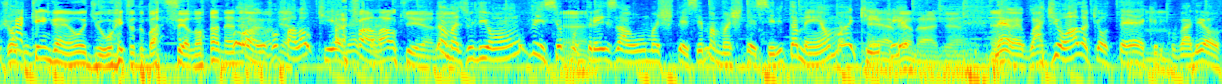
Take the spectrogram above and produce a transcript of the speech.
Jogo. Pra quem ganhou de 8 do Barcelona, né? Pô, eu vou falar o quê, Vai né? falar cara? o quê, né? Não, mas o Lyon venceu por 3x1 o Manchester City, mas Manchester City também é uma equipe. É verdade, é. né? Guardiola que é o técnico, valeu?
